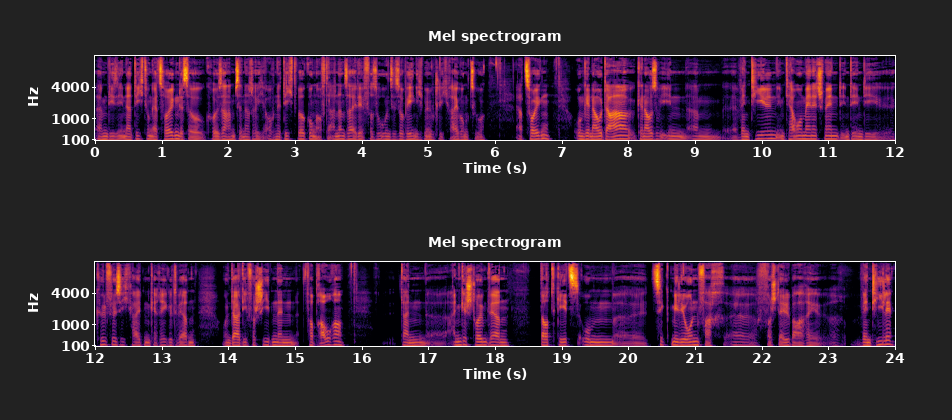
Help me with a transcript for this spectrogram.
ähm, die Sie in der Dichtung erzeugen, desto größer haben Sie natürlich auch eine Dichtwirkung. Auf der anderen Seite versuchen Sie so wenig möglich Reibung zu erzeugen. Und genau da, genauso wie in ähm, Ventilen im Thermomanagement, in denen die Kühlflüssigkeiten geregelt werden und da die verschiedenen Verbraucher dann äh, angeströmt werden. Dort geht's um äh, zig Millionenfach äh, verstellbare äh, Ventile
